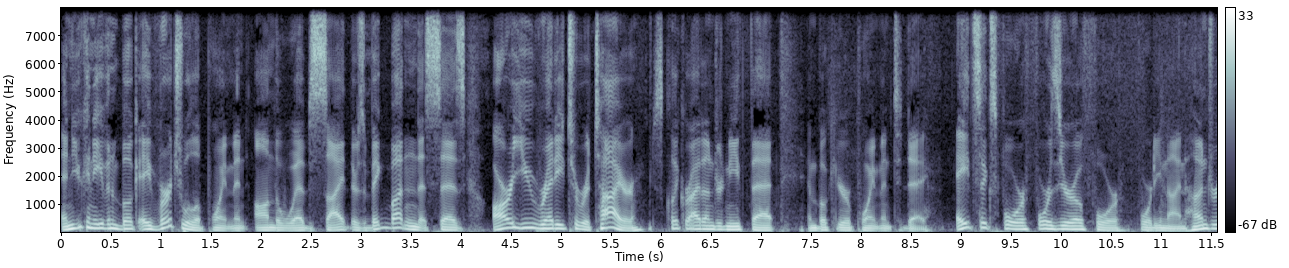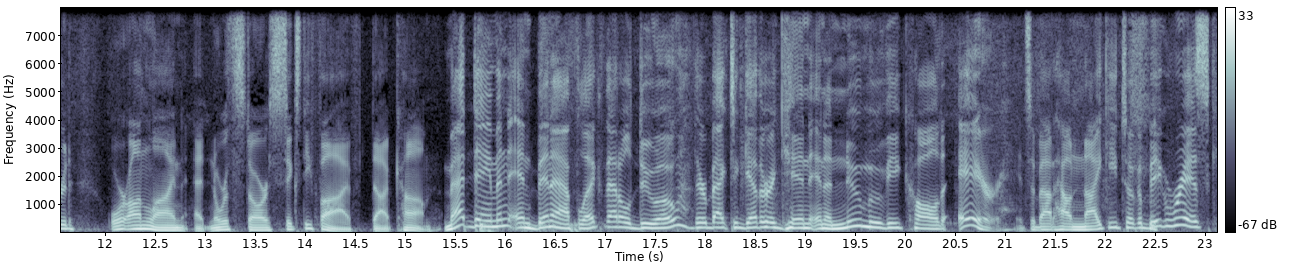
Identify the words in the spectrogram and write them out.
And you can even book a virtual appointment on the website. There's a big button that says, Are you ready to retire? Just click right underneath that and book your appointment today. 864 404 4900 or online at northstar65.com. Matt Damon and Ben Affleck, that old duo, they're back together again in a new movie called Air. It's about how Nike took a big risk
